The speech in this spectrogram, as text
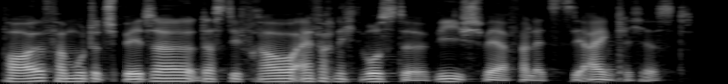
Paul vermutet später, dass die Frau einfach nicht wusste, wie schwer verletzt sie eigentlich ist.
